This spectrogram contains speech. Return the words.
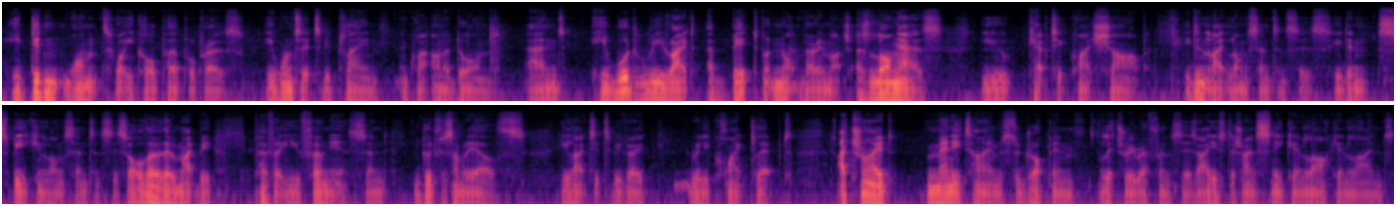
He didn't want what he called purple prose. He wanted it to be plain and quite unadorned. And he would rewrite a bit, but not very much, as long as you kept it quite sharp. He didn't like long sentences. He didn't speak in long sentences. So although they might be perfectly euphonious and good for somebody else, he liked it to be very, really quite clipped. I tried many times to drop in literary references. I used to try and sneak in Larkin lines.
